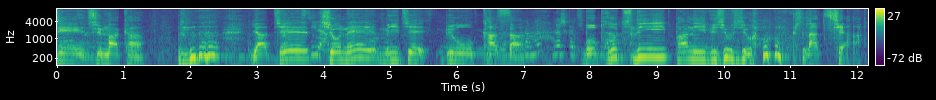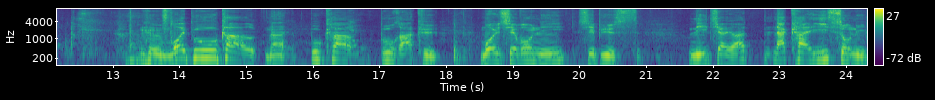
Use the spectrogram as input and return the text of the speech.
Matsumaka. Yatie Tione Mitie Burokasa. Boprutni Pani Vijuju Platia. Moi Pukar. Pukar Buraku. Moi Chevoni Sibius. Nitiaya Nakai Sony.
